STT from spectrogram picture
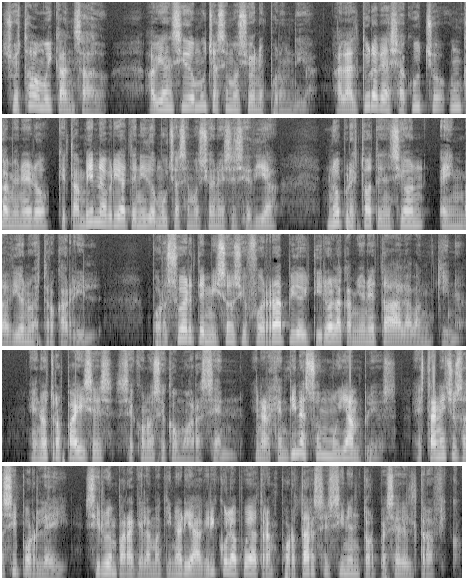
Yo estaba muy cansado. Habían sido muchas emociones por un día. A la altura de Ayacucho, un camionero, que también habría tenido muchas emociones ese día, no prestó atención e invadió nuestro carril. Por suerte mi socio fue rápido y tiró la camioneta a la banquina. En otros países se conoce como arcén. En Argentina son muy amplios. Están hechos así por ley. Sirven para que la maquinaria agrícola pueda transportarse sin entorpecer el tráfico.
